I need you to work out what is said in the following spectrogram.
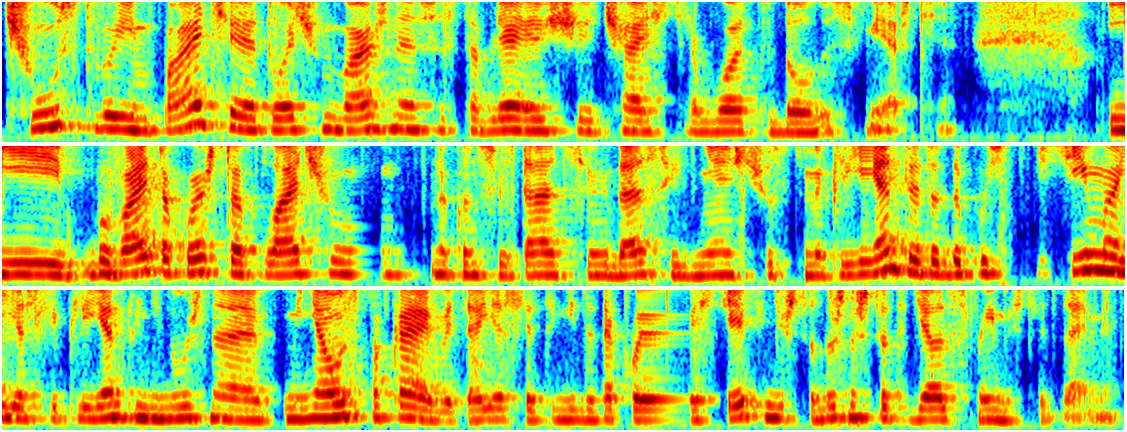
Чувство и эмпатия — это очень важная составляющая часть работы до смерти. И бывает такое, что я плачу на консультациях, да, соединяюсь с чувствами клиента. Это допустимо, если клиенту не нужно меня успокаивать, да, если это не до такой степени, что нужно что-то делать с моими слезами.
